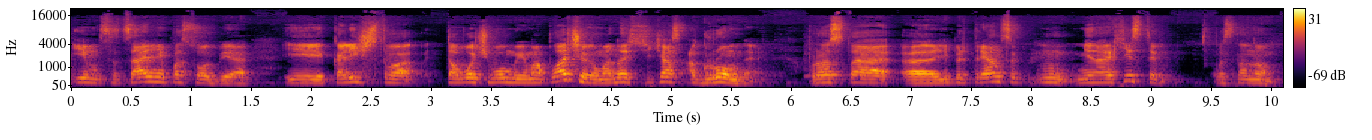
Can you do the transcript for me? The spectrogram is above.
им социальные пособия, и количество того, чего мы им оплачиваем, оно сейчас огромное. Просто э, либертарианцы, ну, минархисты в основном,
